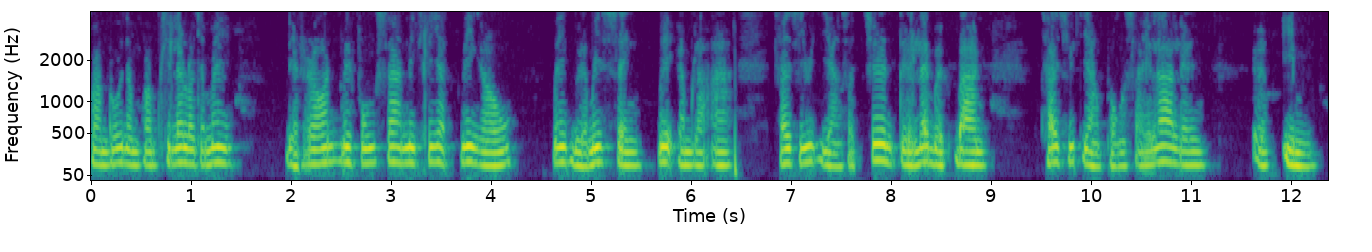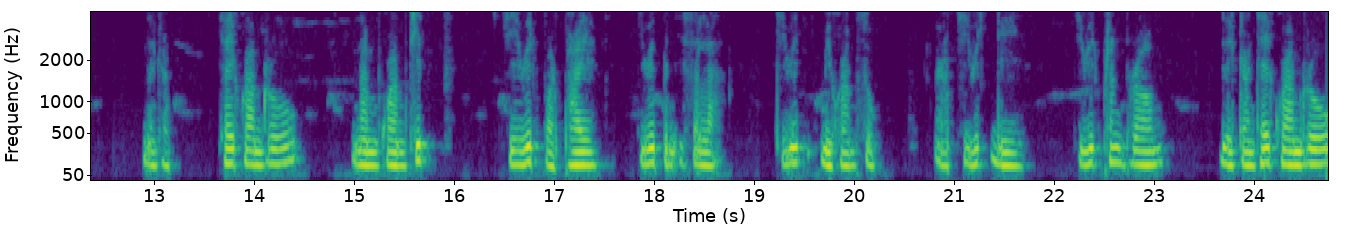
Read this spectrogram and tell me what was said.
ความรู้นำความคิดแล้วเราจะไม่ เดือดร้อน ไม่ฟุ้งซ่าน ไม่เครียด ไม่เหงา ไม่เบื่อ ไม่เซ็ง ไม่เอมละอา ใช้ชีวิตอย่างสดชื่น ตื่นและเบิกบาน ใช้ชีวิตอย่างผ่องใสล่าเริง เอิบอิ่มนะครับ ใช้ความรู้นำความคิด ชีวิตปลอดภัย ชีวิตเป็นอิสระ ชีวิตมีความสุขนะครับ ชีวิตดี ชีวิตพรั่งพร้อม โดยการใช้ความรู้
